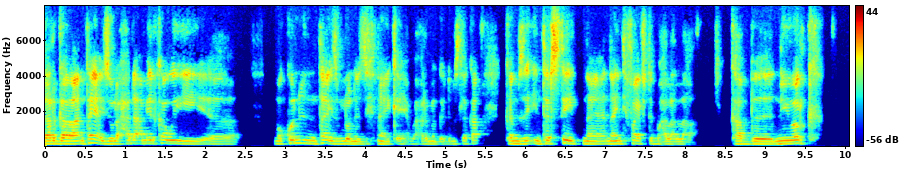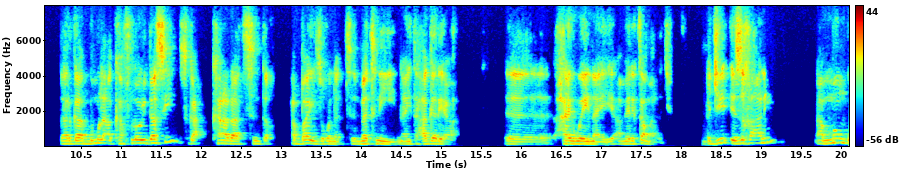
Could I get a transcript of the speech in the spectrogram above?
ዳርጋ እንታይ ኣዩ ዝብላ ሓደ ኣሜሪካዊ መኮንን እንታይ እዩ ዝብሎ ነዚ ናይ ቀይሕ ባሕሪ መገዲ ምስለካ ከምዚ ኢንተርስቴት ናይንቲ ፋይቭ ትበሃል ኣላ ካብ ኒውዮርክ ዳርጋ ብምሉእ ካብ ፍሎሪዳ ሲ ስጋዕ ካናዳ ትስንጥቕ ዓባይ ዝኾነት መትኒ ናይቲ ሃገር እያ ሃይወይ ናይ ኣሜሪካ ማለት እዩ ሕጂ እዚ ከዓኒ ኣብ መንጎ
